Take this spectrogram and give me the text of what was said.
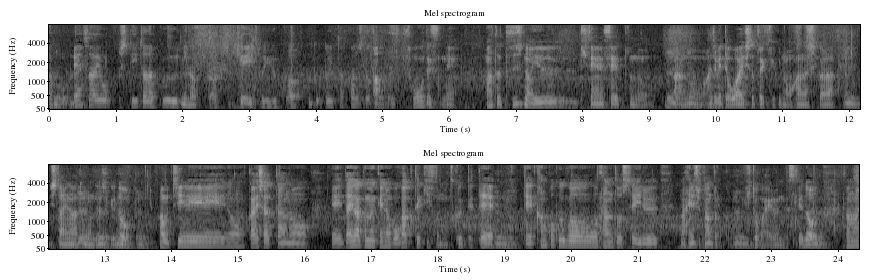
あの連載をしていただくになった経緯というかどどういった感じだったの？そうですね。まず辻野祐樹先生との,、うんあのうん。初めてお会いした時のお話からうん。したいなと思うんですけど、うちの会社ってあの、えー大学向けの語学テキストも作ってて、うん。で韓国語を担当している、まあ、編集担当うんの人がいるんですけど、うん。その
